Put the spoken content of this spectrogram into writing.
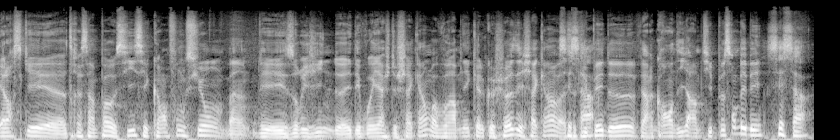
Et alors, ce qui est euh, très sympa aussi, c'est qu'en fonction ben, des origines de- et des voyages de chacun, on va vous ramener quelque chose et chacun va s'occuper de faire grandir un petit peu son bébé. C'est ça.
